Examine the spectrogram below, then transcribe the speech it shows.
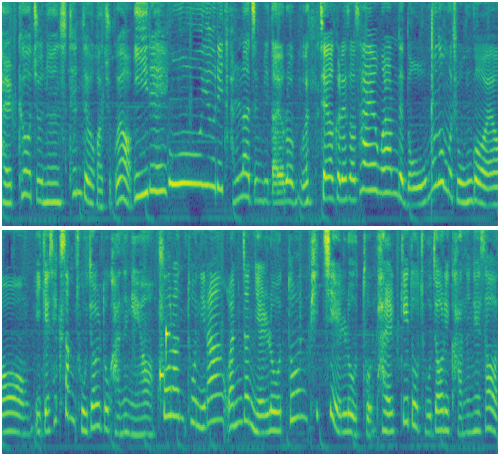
밝혀주는 스탠드여가지고요. 일의 효율이 달라집니다, 여러분. 제가 그래서 사용을 하는데 너무너무 좋은 거예요. 이게 색상 조절도 가능해요. 쿨한 톤이랑 완전 옐로우 톤, 피치 옐로우 톤. 밝기도 조절이 가능해서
